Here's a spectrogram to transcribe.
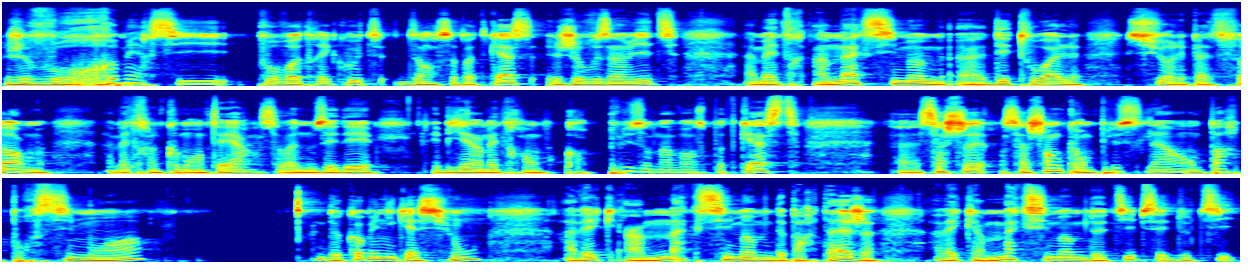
Je vous remercie pour votre écoute dans ce podcast. Je vous invite à mettre un maximum euh, d'étoiles sur les plateformes, à mettre un commentaire. Ça va nous aider eh bien, à mettre encore plus en avant ce podcast. Euh, sachant qu'en plus, là, on part pour six mois de communication avec un maximum de partage, avec un maximum de tips et d'outils.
